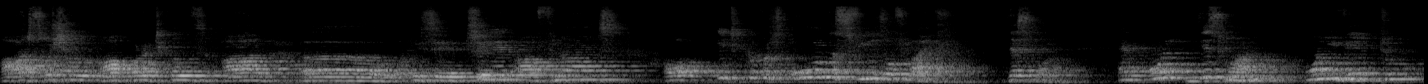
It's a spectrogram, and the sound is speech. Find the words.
Our social, our politicals, our uh, what we say, trade, our finance, our it covers all the spheres of life. This one. And only this one only way to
